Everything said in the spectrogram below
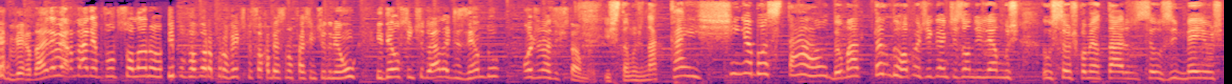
É verdade, é verdade, Afonso Solano. E por favor, aproveite que sua cabeça não faz sentido nenhum e dê um sentido a ela dizendo onde nós estamos. Estamos na caixinha postal do Matando Robôs Gigantes, onde lemos os seus comentários, os seus e-mails,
